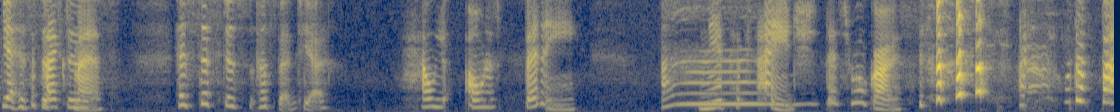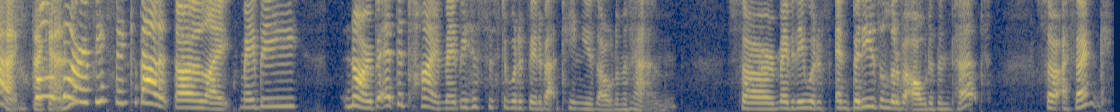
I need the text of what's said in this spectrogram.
yeah, his The sister's. His sister's husband, yeah. How old is Betty? Um, Near Pip's age. That's real gross. what the fuck, Dickens? no, if you think about it though, like maybe no, but at the time, maybe his sister would have been about ten years older than him. So maybe they would have, and Biddy is a little bit older than Pip. So I think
